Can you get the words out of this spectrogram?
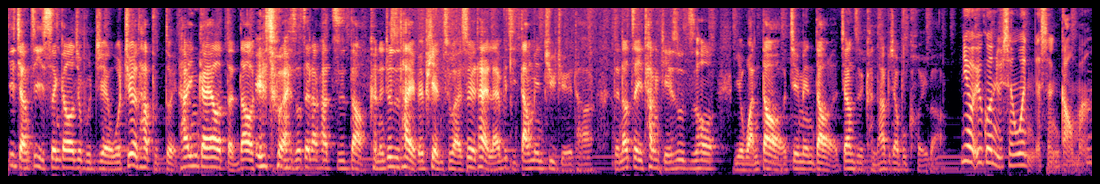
一讲自己身高就不见，我觉得他不对，他应该要等到约出来的时候再让他知道，可能就是他也被骗出来，所以他也来不及当面拒绝他。等到这一趟结束之后，也玩到见面到了，这样子可能他比较不亏吧。你有遇过女生问你的身高吗？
